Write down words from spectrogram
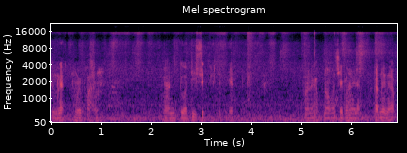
ถึงแล้วห้วยขวาง งานตัวที่สิบเอ็ดมาแล้วครับน้องมาเช็คมาให้แล้วแป๊บหนึงนะครับ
